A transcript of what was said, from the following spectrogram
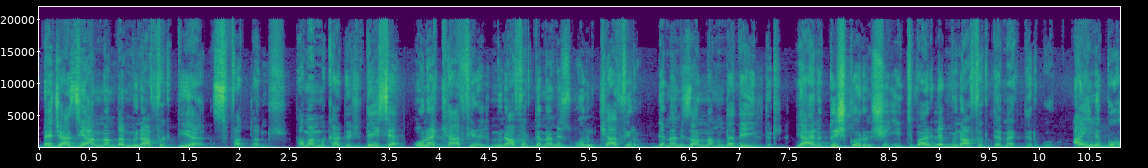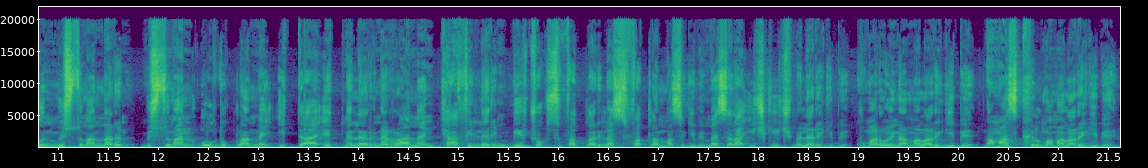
mecazi anlamda münafık diye sıfatlanır. Tamam mı kardeşim? Değilse ona kafir, münafık dememiz onun kafir dememiz anlamında değildir. Yani dış görünüşü itibariyle münafık demektir bu. Aynı bugün Müslümanların Müslüman olduklarını iddia etmelerine rağmen kafirlerin birçok sıfatlarıyla sıfatlanması gibi. Mesela içki içmeleri gibi, kumar oynamaları gibi, namaz kılmamaları gibi.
